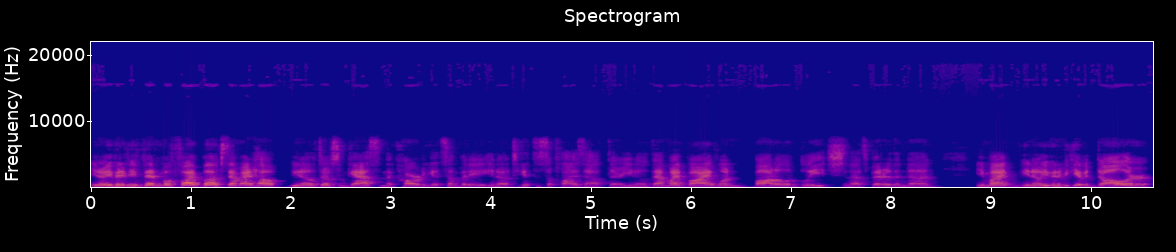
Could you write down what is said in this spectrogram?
You know, even if you Venmo five bucks, that might help. You know, throw some gas in the car to get somebody, you know, to get the supplies out there. You know, that might buy one bottle of bleach, and that's better than none. You might, you know, even if you give a dollar,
